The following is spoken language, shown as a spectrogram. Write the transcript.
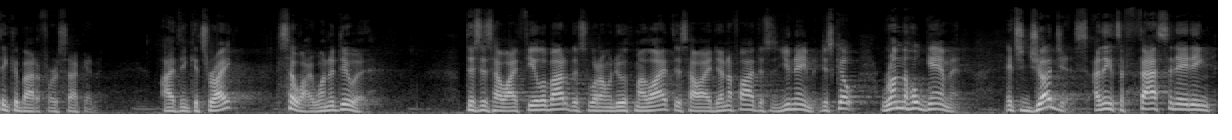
Think about it for a second. I think it's right so I want to do it. This is how I feel about it. This is what I want to do with my life. This is how I identify. This is, you name it. Just go run the whole gamut. It's judges. I think it's a fascinating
